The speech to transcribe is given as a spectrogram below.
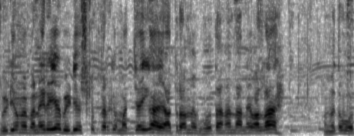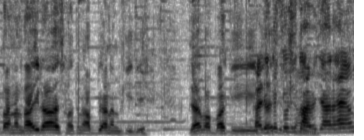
वीडियो में बने रहिए वीडियो स्किप करके मत जाइएगा। यात्रा में बहुत आनंद आने वाला है। हमें तो बहुत आनंद आ ही रहा है साथ में आप भी आनंद कीजिए। जय बाबा की कड़ी जय श्री कचौड़ी श्याम। जा रहा है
